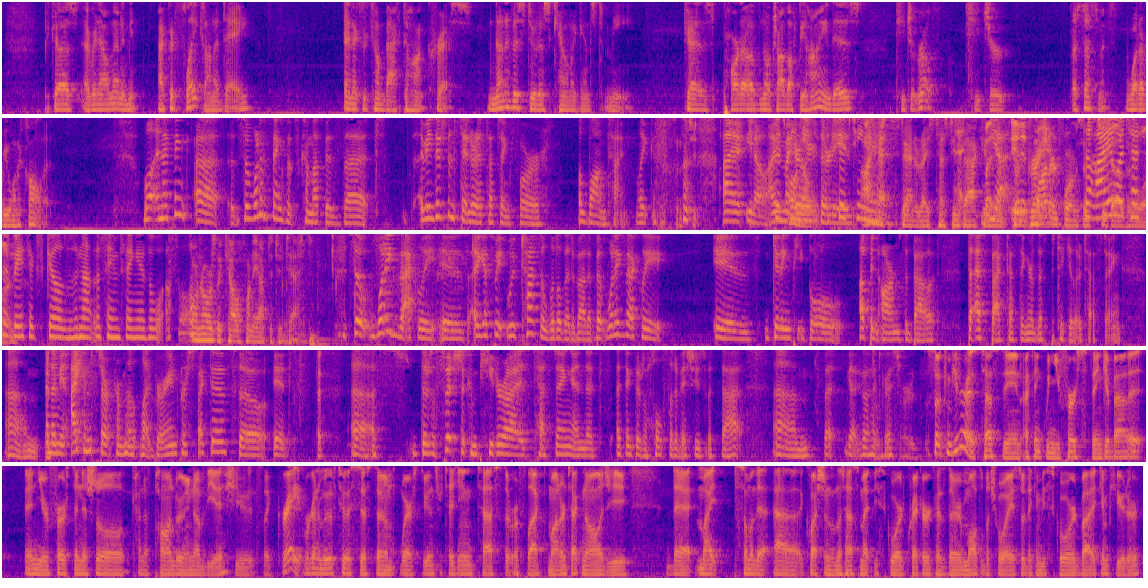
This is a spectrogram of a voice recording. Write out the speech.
Because every now and then, I mean, I could flake on a day and it could come back to haunt Chris. None of his students count against me because part of No Child Left Behind is teacher growth, teacher assessments, whatever you want to call it. Well, and I think uh, so. One of the things that's come up is that I mean, there's been standardized testing for a long time. Like Since two- I, you know, I'm in my 15 early 30s. 15 I had standardized testing back in yeah. third in its grade. modern form The Iowa Test of Basic Skills is not the same thing as a WASL. or oh, nor is the California Aptitude Test. So, what exactly is? I guess we we've talked a little bit about it, but what exactly is getting people up in arms about the SBAC testing or this particular testing? Um, and I mean, I can start from a librarian perspective. So it's uh, a s there's a switch to computerized testing, and it's I think there's a whole set of issues with that. Um, but yeah, go ahead, Chris. So computerized testing, I think when you first think about it and your first initial kind of pondering of the issue, it's like, great, we're going to move to a system where students are taking tests that reflect modern technology that might some of the uh, questions on the test might be scored quicker because they're multiple choice or they can be scored by a computer.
